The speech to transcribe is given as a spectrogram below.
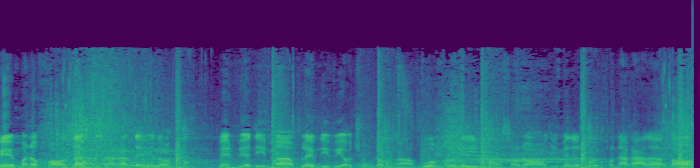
Game bắt đầu khó dần với HKT rồi. Bên phía team uh, Blame TV họ chủ động uh, buông early và sau đó thì bây giờ đường con Naga rất là to.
